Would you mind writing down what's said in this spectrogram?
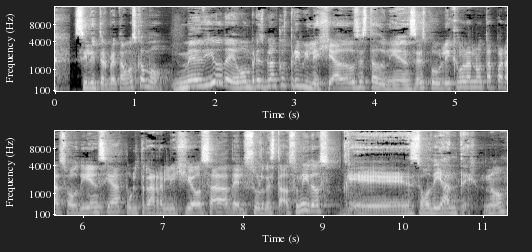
si lo interpretamos como medio de hombres blancos privilegiados estadounidenses publica una nota para su audiencia ultra religiosa del sur de Estados Unidos que es odiante, no?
